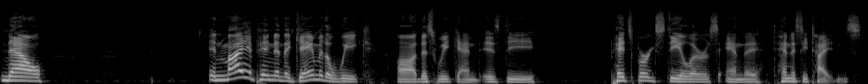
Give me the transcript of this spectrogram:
Now, in my opinion, the game of the week uh, this weekend is the Pittsburgh Steelers and the Tennessee Titans.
